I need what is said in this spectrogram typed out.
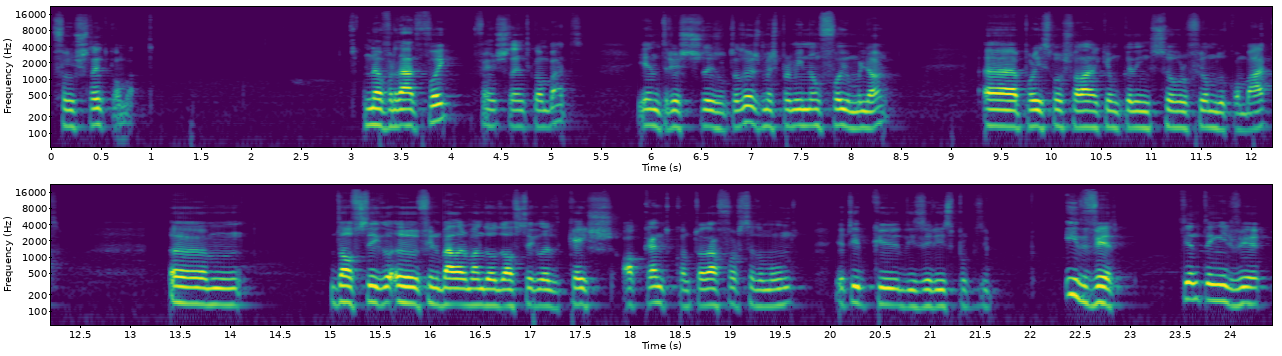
Foi um excelente combate. Na verdade foi, foi um excelente combate entre estes dois lutadores, mas para mim não foi o melhor. Uh, por isso vamos falar aqui um bocadinho sobre o filme do combate. Um, Dolph Ziggler, uh, Finn Balor mandou Dolph Ziggler de queixo ao canto com toda a força do mundo. Eu tive que dizer isso porque tipo, e de ver, tentem ir ver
